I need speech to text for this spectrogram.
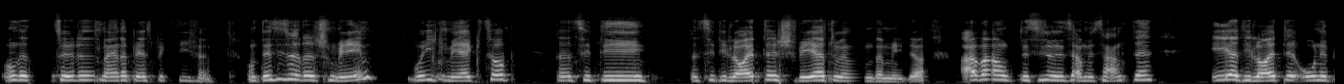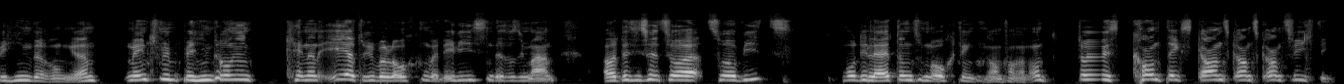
und erzähle das aus meiner Perspektive. Und das ist halt der Schmäh, wo ich gemerkt habe, dass sie die, dass sie die Leute schwer tun damit. Ja. Aber, und das ist das Amüsante, eher die Leute ohne Behinderung. Ja. Menschen mit Behinderungen können eher drüber lachen, weil die wissen das, was ich meine. Aber das ist halt so ein, so ein Witz, wo die Leute dann zum Nachdenken anfangen. Und da ist Kontext ganz, ganz, ganz wichtig.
